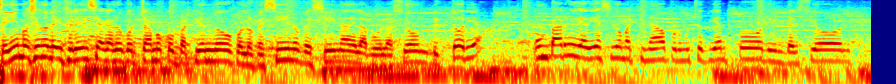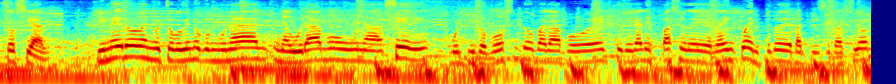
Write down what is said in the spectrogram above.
Seguimos haciendo la diferencia, acá nos encontramos compartiendo con los vecinos, vecinas de la población Victoria, un barrio que había sido marginado por mucho tiempo de inversión social. Primero, en nuestro gobierno comunal inauguramos una sede multipropósito para poder generar espacios de reencuentro, de participación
